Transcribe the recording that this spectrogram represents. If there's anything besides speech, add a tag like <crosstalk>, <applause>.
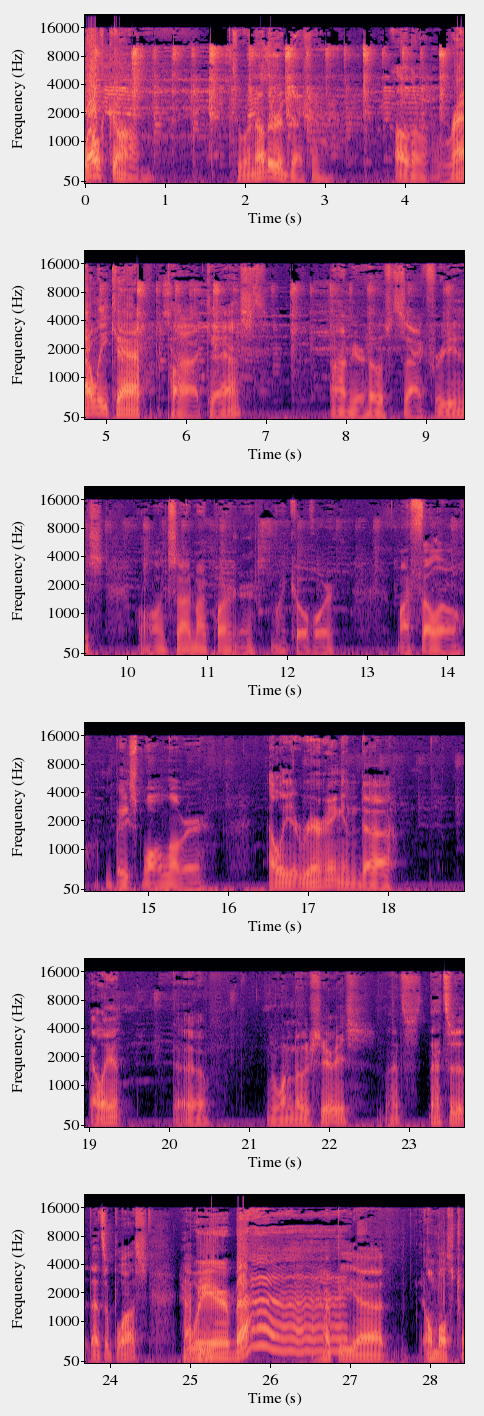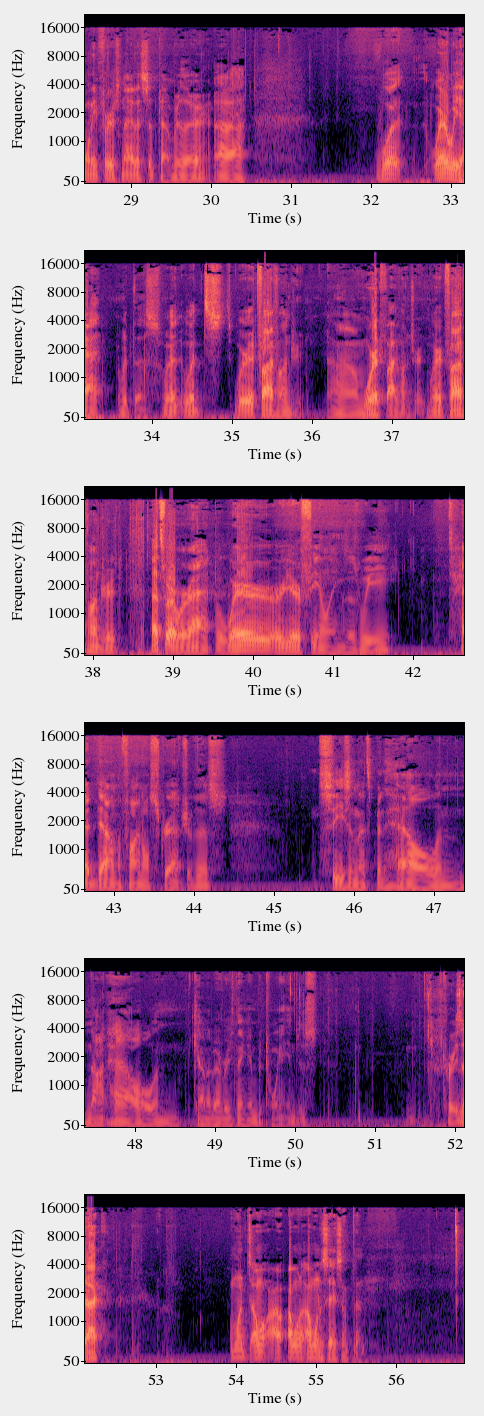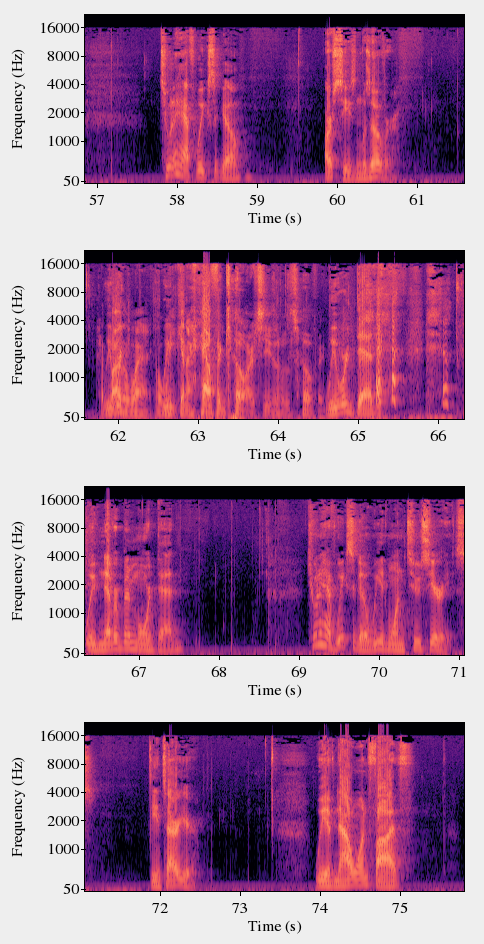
welcome to another edition of the Rally Cap Podcast. I'm your host, Zach Fries, alongside my partner, my cohort, my fellow baseball lover, Elliot Rearing. And, uh, Elliot, uh, we won another series. That's that's a that's a plus. Happy, We're back. happy uh, almost 21st night of September there. Uh, what where are we at with this? What, what's we're at 500. Um, We're at 500. we're at 500. That's where we're at. But where are your feelings as we head down the final stretch of this season that's been hell and not hell and kind of everything in between? Just crazy. Zach, I want, I, want, I, want, I want to say something. Two and a half weeks ago, our season was over. we By were- the way, a we- week and a half ago, our season was over. We were dead. <laughs> We've never been more dead. Two and a half weeks ago, we had won two series the entire year. We have now won five.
